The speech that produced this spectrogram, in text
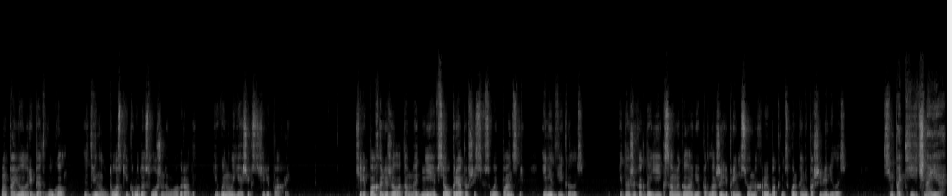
Он повел ребят в угол, сдвинул доски, грудой сложенного у ограды, и вынул ящик с черепахой. Черепаха лежала там на дне, вся упрятавшись в свой панцирь, и не двигалась и даже когда ей к самой голове подложили принесенных рыбок, нисколько не пошевелилась. «Симпатичная!»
